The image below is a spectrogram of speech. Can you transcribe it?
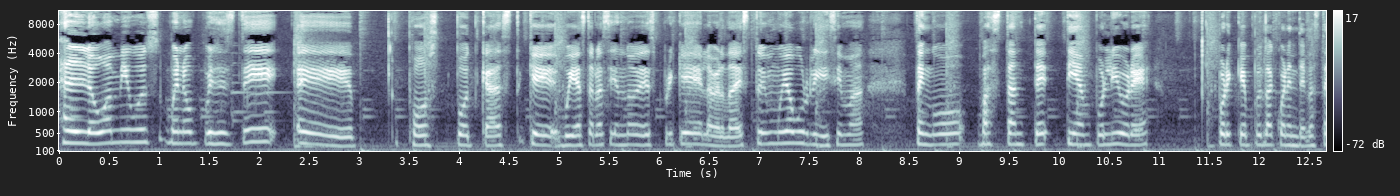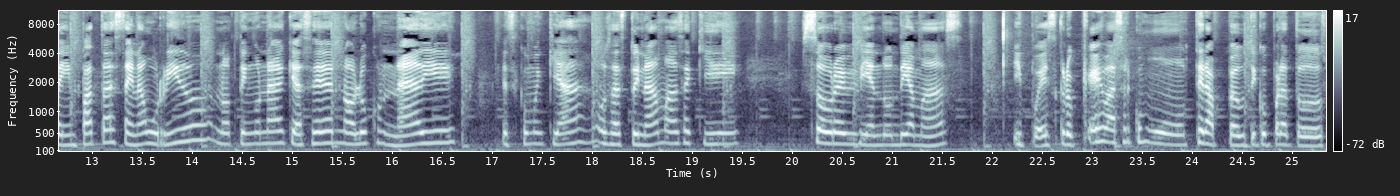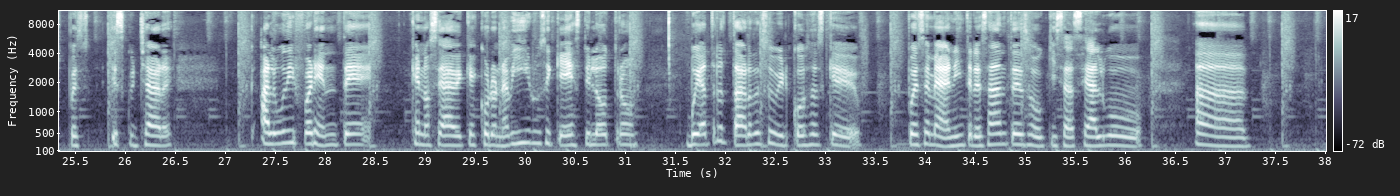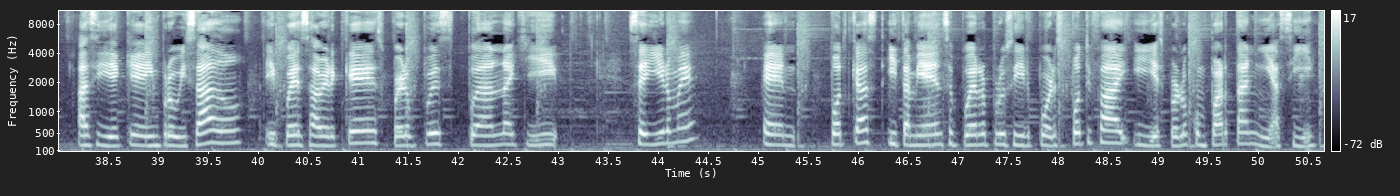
Hello amigos, bueno pues este eh, post podcast que voy a estar haciendo es porque la verdad estoy muy aburridísima, tengo bastante tiempo libre porque pues la cuarentena está en pata, está en aburrido, no tengo nada que hacer, no hablo con nadie, es como que ya, o sea estoy nada más aquí sobreviviendo un día más. Y pues creo que va a ser como terapéutico para todos pues escuchar algo diferente que no sea de que coronavirus y que esto y lo otro. Voy a tratar de subir cosas que pues se me hagan interesantes o quizás sea algo uh, así de que improvisado y pues a ver qué espero pues puedan aquí seguirme en podcast y también se puede reproducir por Spotify y espero lo compartan y así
